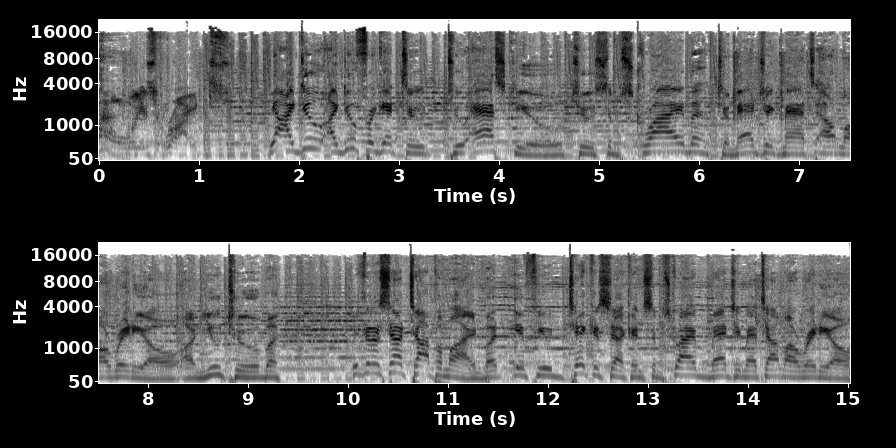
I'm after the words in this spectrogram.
always right. Yeah, I do. I do forget to to ask you to subscribe to Magic Matt's Outlaw Radio on YouTube because it's not top of mind. But if you take a second, subscribe Magic Matt's Outlaw Radio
